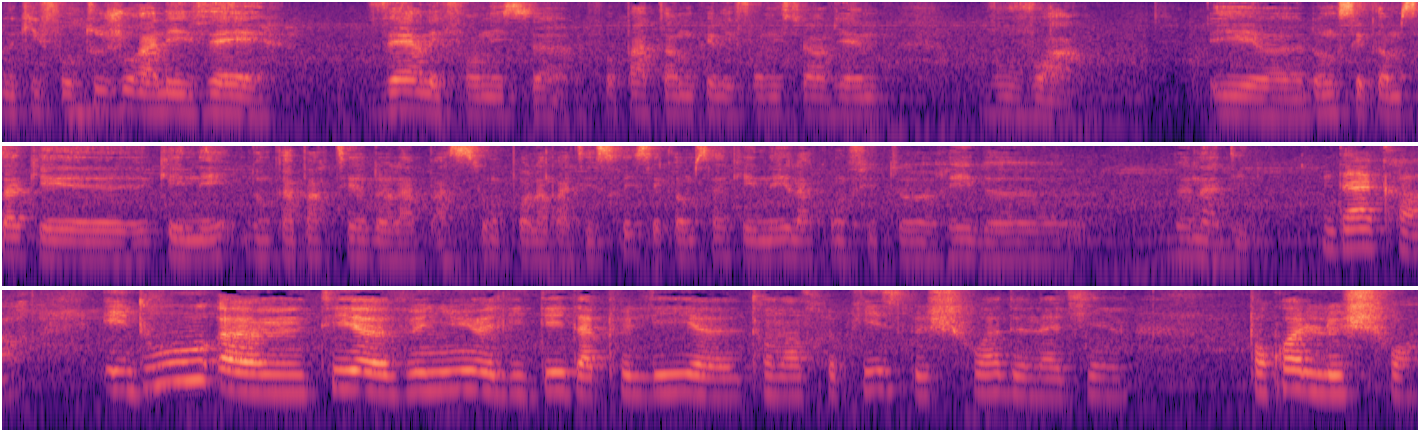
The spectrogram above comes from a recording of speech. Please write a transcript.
Donc, il faut toujours aller vers, vers les fournisseurs. Il ne faut pas attendre que les fournisseurs viennent vous voir. Et euh, donc c'est comme ça qu'est qu né, donc à partir de la passion pour la pâtisserie, c'est comme ça qu'est née la confiturerie de, de Nadine. D'accord. Et d'où euh, t'es euh, venue l'idée d'appeler ton entreprise le choix de Nadine? Pourquoi le choix?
